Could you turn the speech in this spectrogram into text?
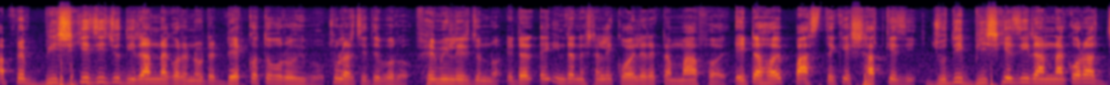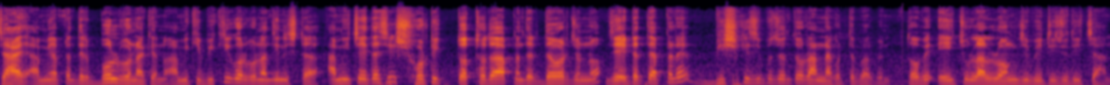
আপনি বিশ কেজি যদি রান্না করেন, ওটা ডেক কত বড় হইব? চুলার চেয়ে বড়। ফ্যামিলির জন্য। এটা ইন্টারন্যাশনালি কয়েলের একটা মাপ হয়। এটা হয় পাঁচ থেকে সাত কেজি। যদি বিশ কেজি রান্না করা যায়, আমি আপনাদের বলব না কেন? আমি কি বিক্রি করব না জিনিসটা? আমি চাইতেছি সঠিক তথ্যটা আপনাদের দেওয়ার জন্য যে এটাতে আপনারা বিশ কেজি পর্যন্ত রান্না করতে পারবেন। তবে এই চুলার লংজিভিটি যদি চান,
